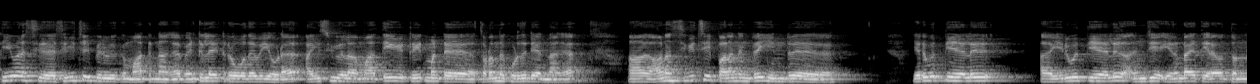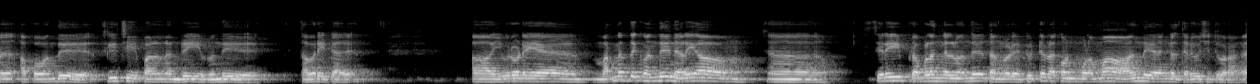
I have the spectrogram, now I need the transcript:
தீவிர சி சிகிச்சை பிரிவுக்கு மாற்றினாங்க. வென்டிலேட்டர் உதவியோட ஐசியூவில் மாற்றி ட்ரீட்மெண்ட்டு தொடர்ந்து கொடுத்துட்டே இருந்தாங்க. ஆனால் சிகிச்சை பலனின்றி இன்று இருபத்தி ஏழு இருபத்தி ஏழு அஞ்சு இரண்டாயிரத்தி இருபத்தொன்று அப்போ வந்து சிகிச்சை பலனின்றி இவர் வந்து தவறிட்டார். இவருடைய மரணத்துக்கு வந்து நிறையா சிறை பிரபலங்கள் வந்து தங்களுடைய ட்விட்டர் அக்கௌண்ட் மூலமாக ஆழ்ந்த இரங்கல் தெரிவிச்சிட்டு வராங்க.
